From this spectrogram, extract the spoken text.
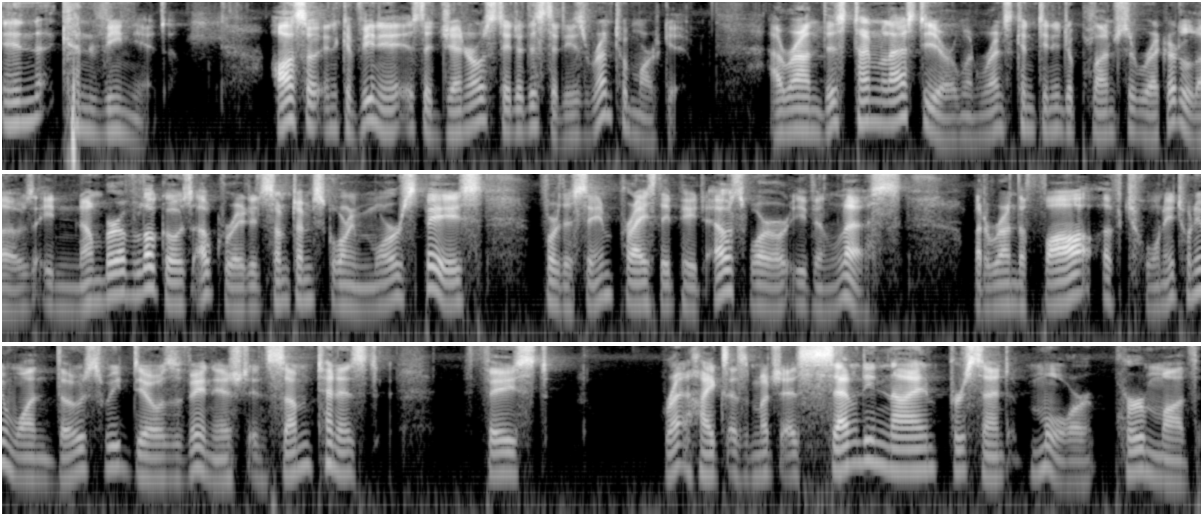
inconvenient. Also, inconvenient is the general state of the city's rental market. Around this time last year, when rents continued to plunge to record lows, a number of locals upgraded, sometimes scoring more space for the same price they paid elsewhere or even less. But around the fall of 2021, those sweet deals vanished, and some tenants faced rent hikes as much as 79% more per month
